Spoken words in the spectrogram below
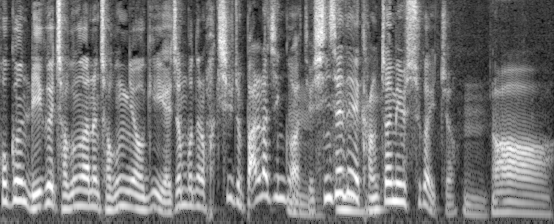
혹은 리그에 적응하는 적응력이 예전보다는 확실히 좀 빨라진 것 같아요. 신세대의 강점일 수가 있죠. 어,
